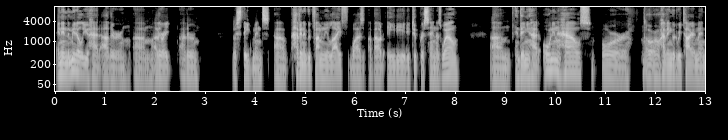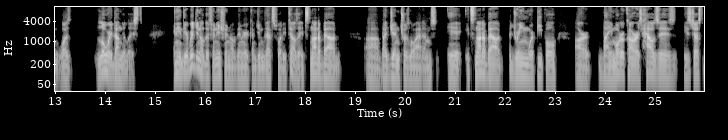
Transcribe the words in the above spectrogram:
And in the middle, you had other, um, other, other statements. Uh, having a good family life was about 80, 82% as well. Um, and then you had owning a house or, or having good retirement was lower down the list. And in the original definition of the American dream, that's what it tells. It's not about, uh, by Jim Truslow Adams. It, it's not about a dream where people are buying motor cars, houses. Is just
